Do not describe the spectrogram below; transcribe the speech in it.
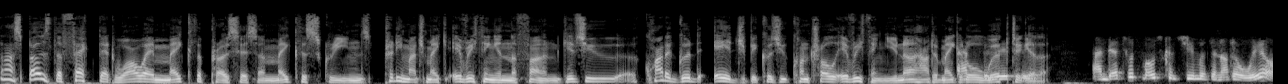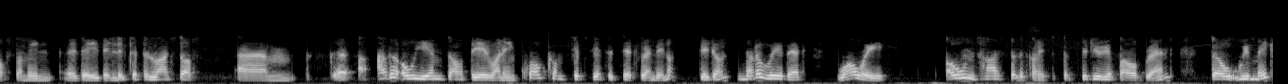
And I suppose the fact that Huawei make the processor, make the screens, pretty much make everything in the phone gives you uh, quite a good edge because you control everything. You know how to make Absolutely. it all work together. And that's what most consumers are not aware of. I mean, uh, they, they look at the likes of um, uh, other OEMs out there running Qualcomm chipsets, etc., and they're not they don't not aware that Huawei owns high silicon. It's a subsidiary of our brand. So we make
